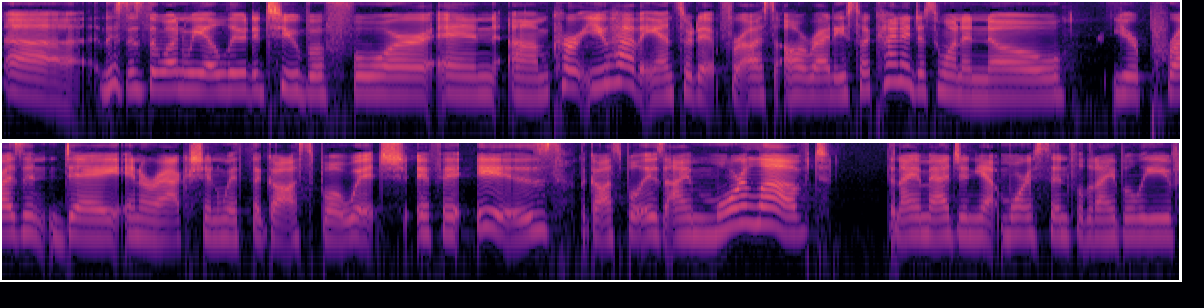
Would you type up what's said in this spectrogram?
Uh, this is the one we alluded to before. And um, Curt, you have answered it for us already. So I kind of just want to know your present day interaction with the gospel, which, if it is, the gospel is, I'm more loved than I imagine, yet more sinful than I believe.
